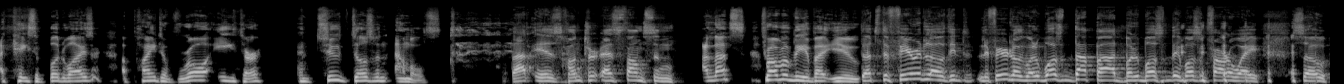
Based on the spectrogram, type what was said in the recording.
a case of Budweiser, a pint of raw ether, and two dozen amyls. That is Hunter S. Thompson. And that's probably about you. That's the fear and loathing. The fear and loathing. Well, it wasn't that bad, but it wasn't. It wasn't far away. So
